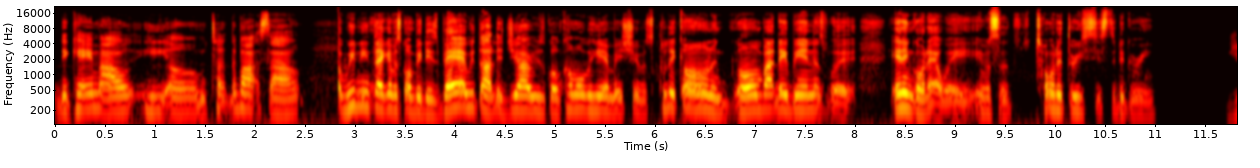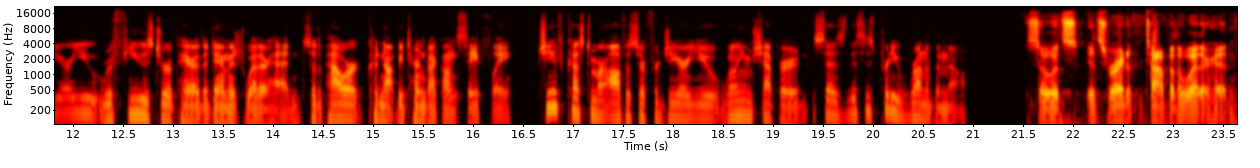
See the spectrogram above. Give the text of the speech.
They came out. He um, took the box out. We didn't think it was gonna be this bad. We thought the GRU was gonna come over here, and make sure it was click on and go on about their business, but it didn't go that way. It was a total 360 degree. GRU refused to repair the damaged weatherhead, so the power could not be turned back on safely. Chief Customer Officer for GRU, William Shepard, says this is pretty run of the mill. So it's it's right at the top of the weatherhead.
